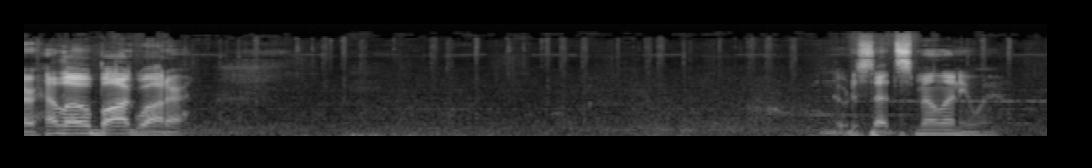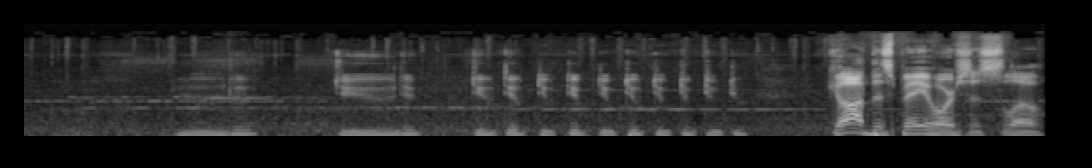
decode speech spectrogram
There. Hello, Bogwater. Notice that smell anywhere. God, this bay horse is slow.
